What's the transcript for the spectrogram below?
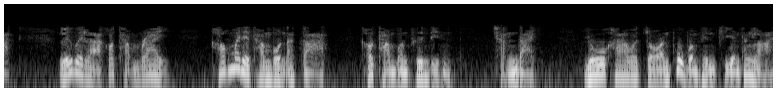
าศ หรือเวลาเขาทำไร่ เขาไม่ได้ทำบนอากาศ เขาทำบนพื้นดิน ฉันใด โยคาวจรผู้บำเพ็ญเพียรทั้งหลาย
